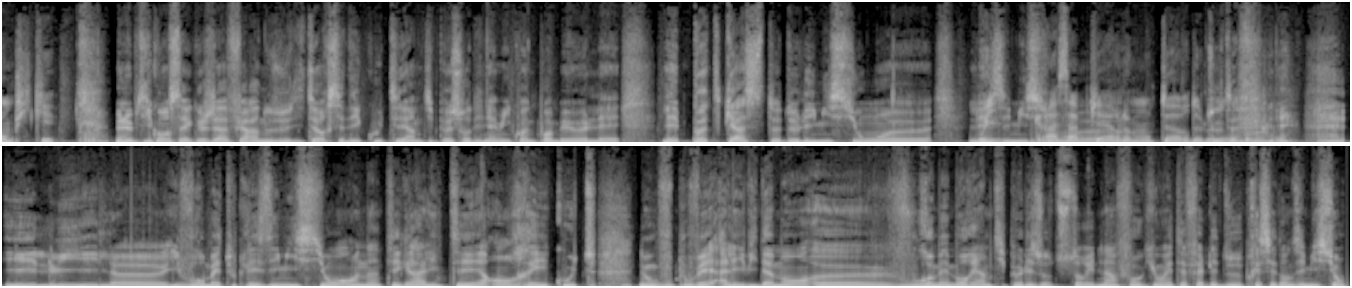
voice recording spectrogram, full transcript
compliquées. Mais le petit conseil que j'ai à faire à nos auditeurs, c'est d'écouter un petit peu sur dynamicone.be les, les podcasts de l'émission, euh, les oui, émissions. grâce à euh, Pierre, le monteur de Tout l'ombre. à fait. Et lui, il, euh, il vous remet toutes les émissions en intégralité, en réécoute. Donc vous pouvez aller évidemment vous remémorer un petit peu les autres stories de l'info qui ont été faites les deux précédentes émissions.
